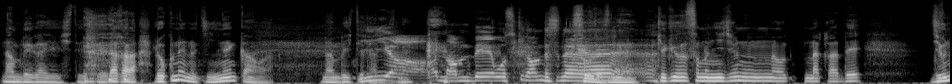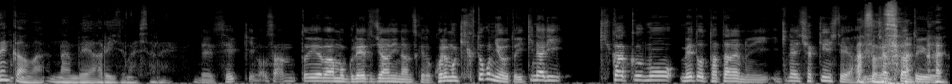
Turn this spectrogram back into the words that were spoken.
南米通いしていて だから6年のうち2年間は南米行ってたんです、ね、いやー南米お好きなんですね。そうですね。結局その20年の中で10年間は南米歩いてましたね。で関野さんといえばもうグレートジャーニーなんですけどこれも聞くところによるといきなり企画も目処立たないのにいきなり借金して始めちゃったという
